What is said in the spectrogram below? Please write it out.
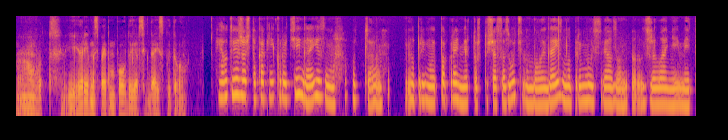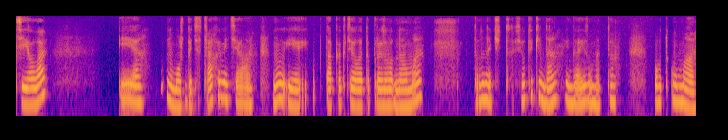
А, вот. И ревность по этому поводу я всегда испытывал. Я вот вижу, что как ни крути, эгоизм, вот э, напрямую, по крайней мере, то, что сейчас озвучено было, эгоизм напрямую связан э, с желаниями тела и, ну, может быть, и страхами тела. Ну, и так как тело – это производное ума, то, значит, все-таки, да, эгоизм – это от ума.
